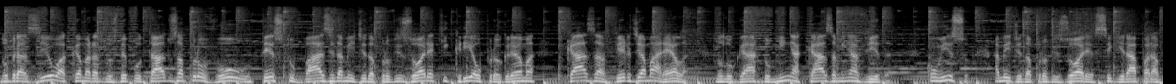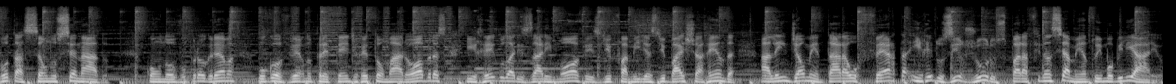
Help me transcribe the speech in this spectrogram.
No Brasil, a Câmara dos Deputados aprovou o texto base da medida provisória que cria o programa Casa Verde Amarela, no lugar do Minha Casa Minha Vida. Com isso, a medida provisória seguirá para votação no Senado. Com o novo programa, o governo pretende retomar obras e regularizar imóveis de famílias de baixa renda, além de aumentar a oferta e reduzir juros para financiamento imobiliário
